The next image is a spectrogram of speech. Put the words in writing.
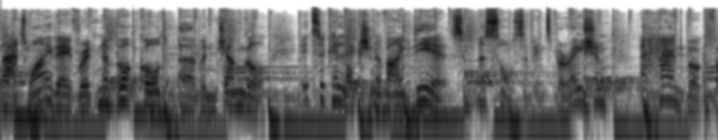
That's why they've written a book called Urban Jungle. It's a collection of ideas, a source of inspiration, a handbook for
